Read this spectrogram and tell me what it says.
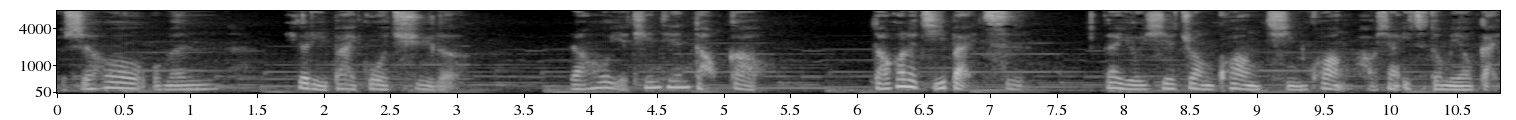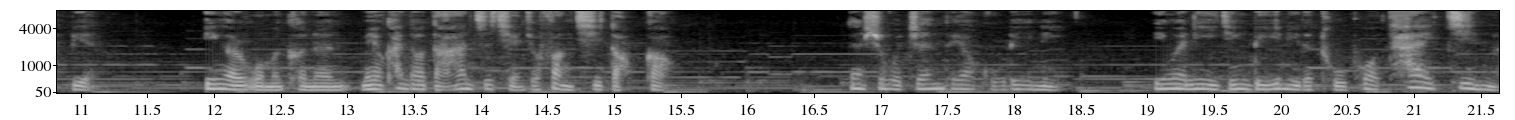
有时候我们一个礼拜过去了，然后也天天祷告，祷告了几百次。但有一些状况、情况好像一直都没有改变，因而我们可能没有看到答案之前就放弃祷告。但是我真的要鼓励你，因为你已经离你的突破太近了，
